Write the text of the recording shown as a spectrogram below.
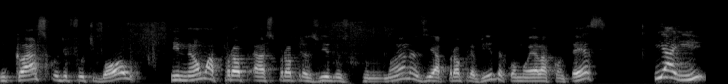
um clássico de futebol, e não pró as próprias vidas humanas e a própria vida, como ela acontece. E aí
